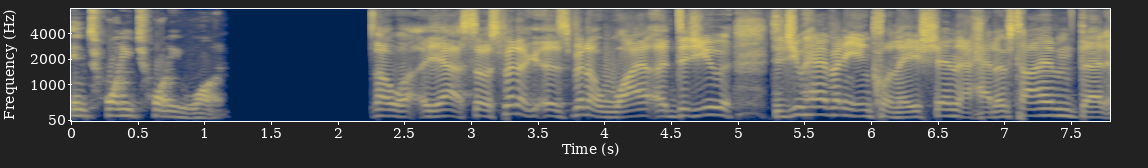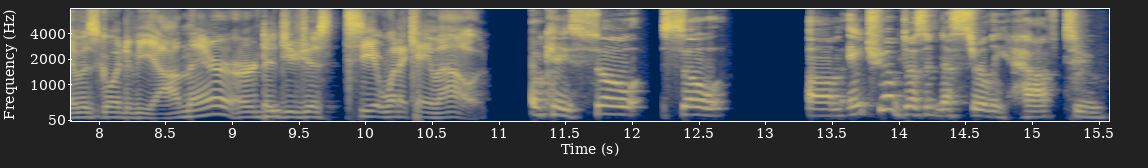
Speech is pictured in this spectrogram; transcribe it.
in 2021. Oh uh, yeah, so it's been a it's been a while. Uh, Did you did you have any inclination ahead of time that it was going to be on there, or did you just see it when it came out? Okay, so so um, Atrium doesn't necessarily have to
